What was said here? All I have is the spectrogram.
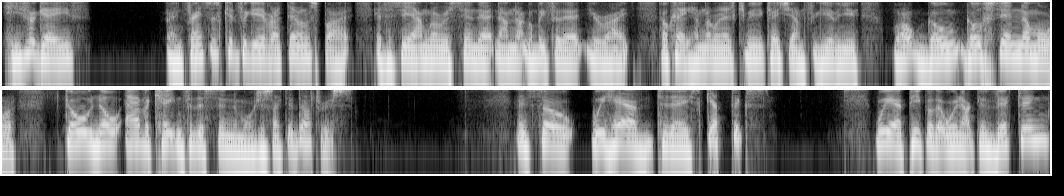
He forgave. And Francis could forgive right there on the spot. If they say, I'm going to rescind that and I'm not going to be for that, you're right. Okay, I'm not going to excommunicate you. I'm forgiving you. Well, go, go sin no more. Go no advocating for this sin no more, just like the adulteress. And so we have today skeptics. We have people that we're not convicting.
